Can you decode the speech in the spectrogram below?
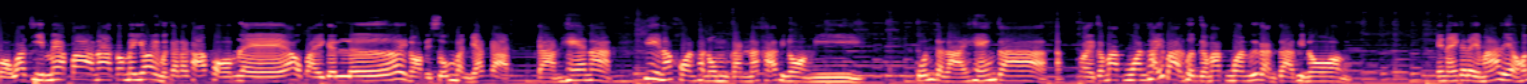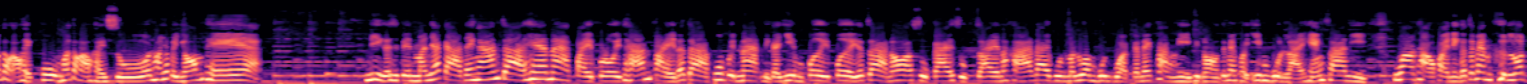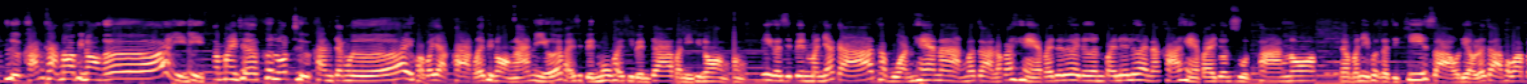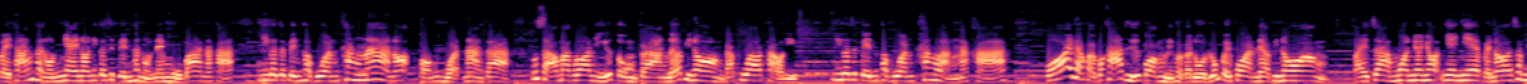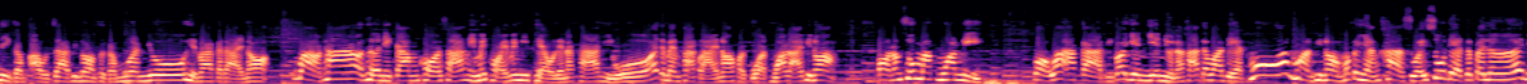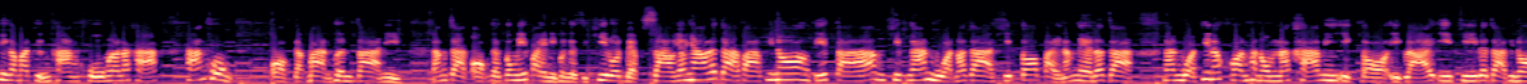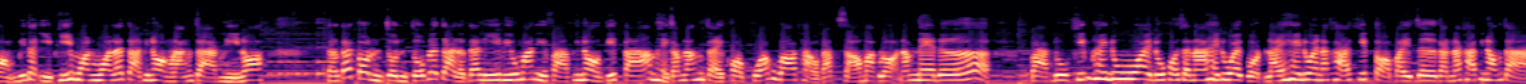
บอกว่าทีมแม่ป้าหน้าก็ไม่ย่อยเหมือนกันนะคะ พร้อมแล้วไปกันเลยนาะไปชมบรรยากาศการแห่นาคที่นครพนมกันนะคะ พี่น้องนี่คนกระหลายแห้งจ้าปล่อยกระมักมวนไทยบ้านเพิ่นกระมักมวนคือกันจ้าพี่น้อง ไหนๆก็ได้มาแล้วเขาต้องเอาให้คุ้มเขาต้องเอาให้สูนเขาจะไปย้อมแพ้ นี่ก็จะเป็นบรรยากาศในงานจ้าแห่นาคไปโปรยทานไปนะจ้าผู้เป็นนาคนี่ก็ยิ้มเปยเปยๆจ้าเนาะสุขกายสุขใจนะคะ ได้บุญมาร่วมบุญบวชกันในครั้งนี้พี่น้องจะแม่นข่อยอิ่มบุญหลายแห้งซานี่ว่าเถาข่อยนี่ก็จะแม่นขึ้นรถถือคันคักเนาะพี่น้องเอ้ยทำไมเธอขึ้นรถถือคันจังเลยข่อยก็อยากพากเลยพี่น้องงานนี่เอ้ยไผสิเป็นมู่ไผสิเป็นจ้าบัดนี้พี่น้อง นี่ก็จะเป็นบรรยากาศขบวนแห่นาคมาจ้าแล้วก็แห่ไปเรื่อยๆเดินไปเรื่อยๆนะคะแห่ไปจนสุดทางเนาะเดี๋ยววันนี้เพิ่นก็จะขี่สาวเดียวแล้วจ้ะเพราะว่าไปทางถนนใหญ่เนาะนี่ก็จะเป็นถนนในหมู่บ้านนะคะ นี่ก็จะเป็นขบวนข้างหน้าเนาะของบวชนางจ้าผู้สาวมากรอนี่อยู่ตรงกลางเด้อพี่น้องกับผู้ว่าเฒ่านี่ นี่ก็จะเป็นขบวนข้างหลังนะคะโอ้ยถ้าข่อยบ่ค้าถือกล่องนี่ข่อยกระโดดลงไปฟ้อนแล้วพี่น้อง ไปจ้ามวนเยาะๆแย่ๆไปเนาะซ้ำนี่กับเอาจ้าพี่น้องข่อยกับมวนอยู่เห็นว่ากระดายเนาะผู้บ่าวเท่าเธอนี่กำคอช้างนี่ไม่ถอยไม่มีแผ่วเลยนะคะนี่โอ้ยจะแมนคากหลายเนาะข่อยปวดหัวหลายพี่น้อง อ๋อน้ำซุปมักมวนนี่ บอกว่าอากาศนี่ก็เย็นๆอยู่นะคะ แต่ว่าแดดฮ้อนหอนพี่น้องมาเป็นยังค่ะ สวยสู้แดดกันไปเลย นี่ก็มาถึงทางโค้งแล้วนะคะ ทางโค้งออกจากบ้านเพิ่นจ้านี่ หลังจากออกจากตรงนี้ไปนี่เพิ่นก็สิขี่รถแบบสาวยาวๆแล้วจ้าฝากพี่น้องติดตามคลิปงานบวชนะจ้าคลิปต่อไปน้ำแน่แล้วจ้างานบวชที่นครพนมนะคะ มีอีกต่ออีกหลาย EP แล้วจ้าพี่น้องมีแต่ EP มวนๆแล้วจ้าพี่น้องหลังจากนี้เนาะ ตั้งแต่ต้นจนจบแล้วจ้าตั้งแต่รีวิวมานี่ฝากพี่น้องติดตามให้กำลังใจครอบครัวผู้บ่าวเฒ่ากับสาวมักเลาะน้ำแน่เด้อฝากดูคลิปให้ด้วย ดูโฆษณาให้ด้วยกดไลค์ให้ด้วยนะคะ คลิปต่อไปเจอกันนะคะ พี่น้องจ๋า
